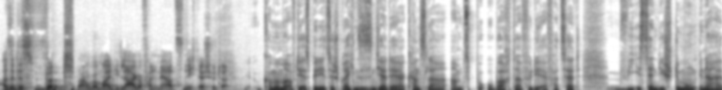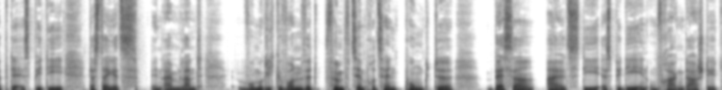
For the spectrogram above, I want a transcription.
Also das wird, sagen wir mal, die Lage von März nicht erschüttern. Kommen wir mal auf die SPD zu sprechen. Sie sind ja der Kanzleramtsbeobachter für die FAZ. Wie ist denn die Stimmung innerhalb der SPD, dass da jetzt in einem Land womöglich gewonnen wird, 15 Prozentpunkte besser als die SPD in Umfragen dasteht.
